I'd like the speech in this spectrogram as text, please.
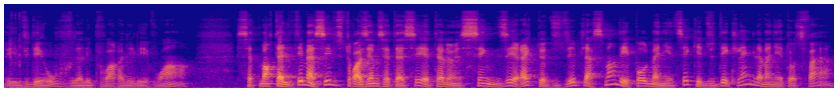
des vidéos, vous allez pouvoir aller les voir. Cette mortalité massive du troisième cétacé est-elle un signe direct du déplacement des pôles magnétiques et du déclin de la magnétosphère?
